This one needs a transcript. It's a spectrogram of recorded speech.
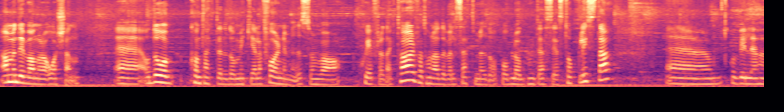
Ja men det var några år sedan. Eh, och då kontaktade då Michaela Forni mig som var chefredaktör för att hon hade väl sett mig då på blogg.ses topplista. Eh, Och ville ha,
